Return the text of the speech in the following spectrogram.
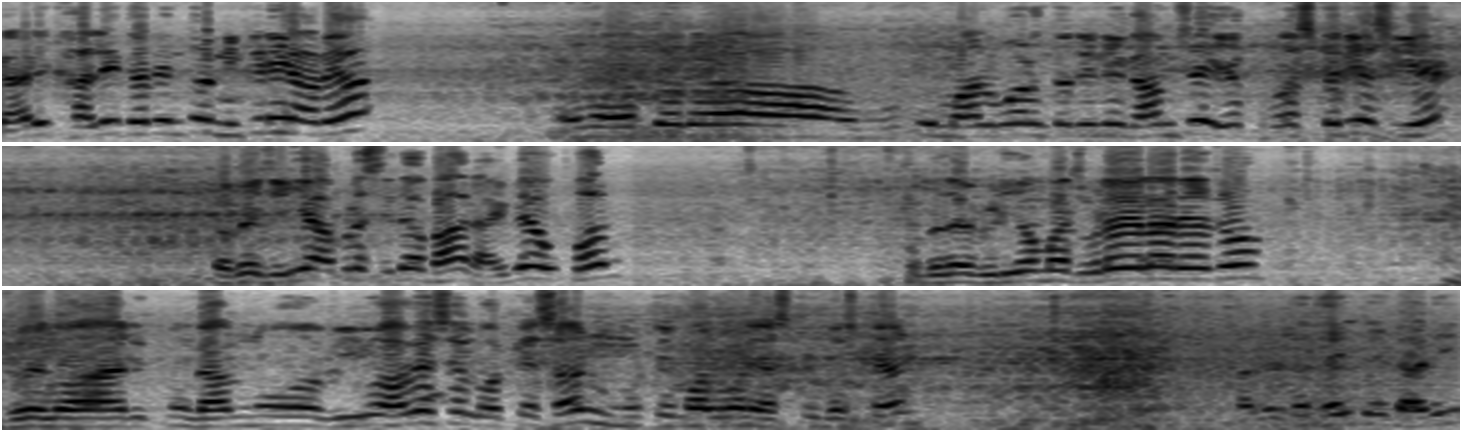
ગાડી ખાલી કરીને તો નીકળી આવ્યા. અને અત્યારે મોટું માલવણ કરીને ગામ છે. એ ક્રોસ કરીએ છીએ. હવે જઈએ આપણે સીધા બહાર હાઈવે ઉપર. બધા વિડીયોમાં જોડાયેલા રહેજો. જોઈ લો આ રીતનું ગામનો વ્યૂ આવે છે લોકેશન મોટી માલવાણી એસટી બસ સ્ટેન્ડ ખાલી તો થઈ ગઈ ગાડી.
